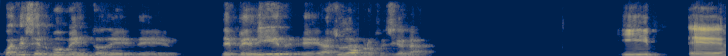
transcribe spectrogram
¿Cuál es el momento de, de pedir eh, ayuda profesional. Y eh,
